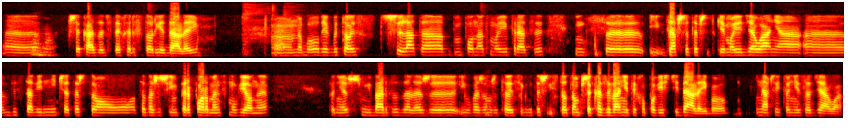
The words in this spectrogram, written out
e, mhm. przekazać tę historię dalej. No bo jakby to jest trzy lata ponad mojej pracy, więc i zawsze te wszystkie moje działania wystawiennicze też są, towarzyszy im performance mówiony ponieważ mi bardzo zależy i uważam, że to jest jakby też istotą przekazywanie tych opowieści dalej, bo inaczej to nie zadziała.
